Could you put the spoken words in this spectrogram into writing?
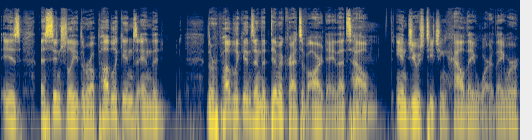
is essentially the republicans and the the republicans and the democrats of our day. That's how mm-hmm. in jewish teaching how they were. They were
